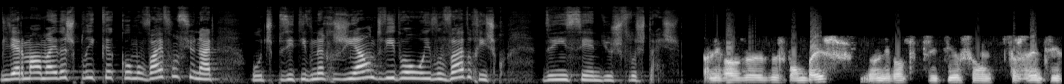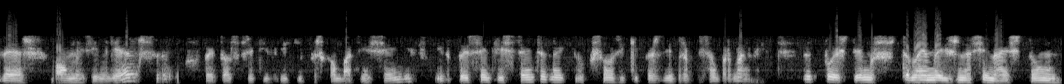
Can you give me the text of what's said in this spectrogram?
Guilherme Almeida, explica como vai funcionar o dispositivo na região devido ao elevado risco de incêndios florestais. A nível de, dos bombeiros, no nível dispositivo, são 310 homens e mulheres, respeito ao dispositivo de equipas de combate a incêndios, e depois 170 naquilo que são as equipas de intervenção permanente. Depois temos também meios nacionais que estão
